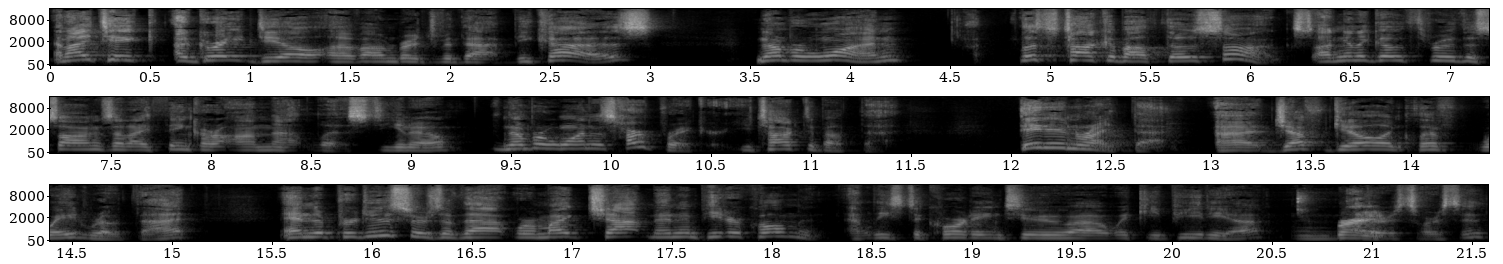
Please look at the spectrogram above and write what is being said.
And I take a great deal of umbrage with that because, number one, let's talk about those songs. I'm going to go through the songs that I think are on that list. You know, number one is Heartbreaker. You talked about that. They didn't write that. Uh, Jeff Gill and Cliff Wade wrote that. And the producers of that were Mike Chapman and Peter Coleman, at least according to uh, Wikipedia and Right. other sources.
